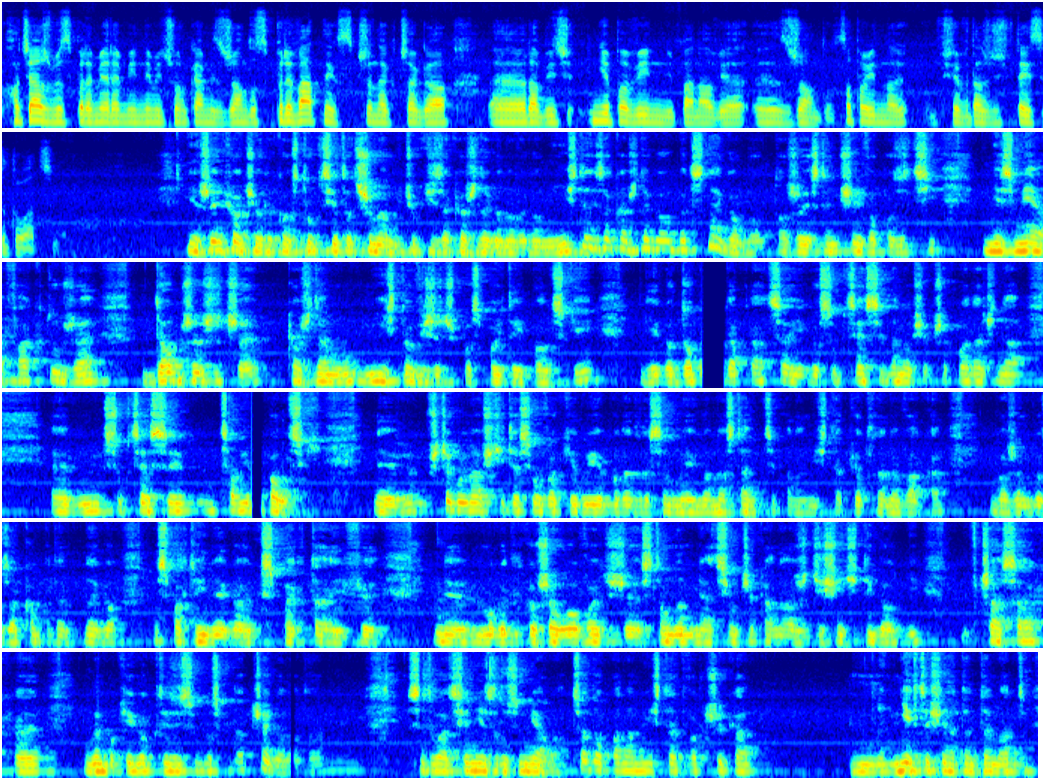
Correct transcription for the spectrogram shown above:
chociażby z premierem i innymi członkami z rządu, z prywatnych skrzynek, czego robić nie powinni panowie z rządu. Co powinno się wydarzyć w tej sytuacji? Jeżeli chodzi o rekonstrukcję, to trzymam kciuki za każdego nowego ministra i za każdego obecnego, bo to, że jestem dzisiaj w opozycji, nie zmienia faktu, że dobrze życzę każdemu ministrowi Rzeczypospolitej Polskiej. Jego dobra praca, jego sukcesy będą się przekładać na sukcesy całej Polski. W szczególności te słowa kieruję pod adresem mojego następcy, pana ministra Piotra Nowaka. Uważam go za kompetentnego, bezpartyjnego eksperta i w, mogę tylko żałować, że z tą nominacją czekano aż 10 tygodni w czasach e, głębokiego kryzysu gospodarczego. No to sytuacja niezrozumiała. Co do pana ministra Dworczyka, nie chcę się na ten temat e,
